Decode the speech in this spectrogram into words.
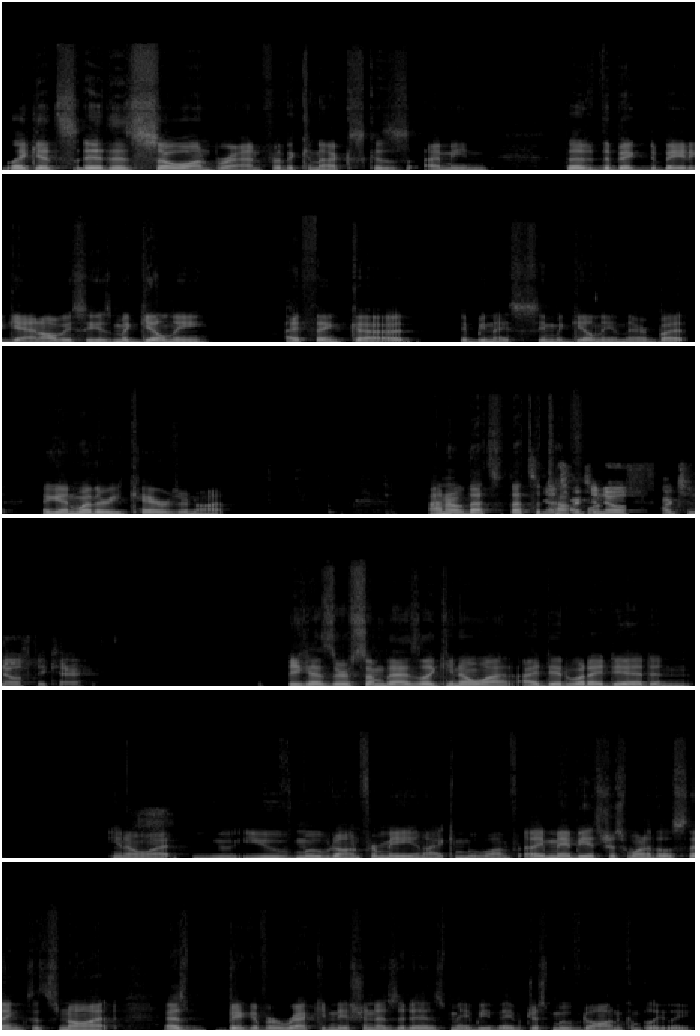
like it's it is so on brand for the Canucks because I mean the the big debate again obviously is Mogilny. I think uh, it'd be nice to see Mogilny in there, but again whether he cares or not, I don't know. That's that's a Yeah, tough hard one to know. If, hard to know if they care. because there's some guys like you know what I did what I did and you know what you you've moved on for me and I can move on. For, like maybe it's just one of those things. It's not as big of a recognition as it is. Maybe they've just moved on completely.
